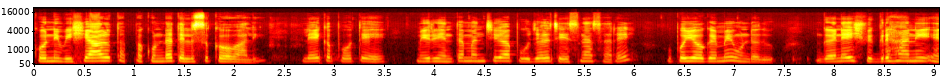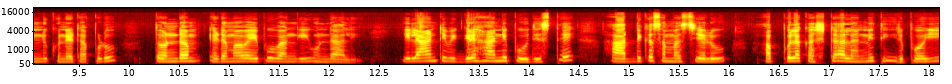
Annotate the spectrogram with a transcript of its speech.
కొన్ని విషయాలు తప్పకుండా తెలుసుకోవాలి. లేకపోతే మీరు ఎంత మంచిగా పూజలు చేసినా సరే ఉపయోగమే ఉండదు. గణేష్ విగ్రహాన్ని ఎన్నుకునేటప్పుడు తొండం ఎడమవైపు వంగి ఉండాలి. ఇలాంటి విగ్రహాన్ని పూజిస్తే ఆర్థిక సమస్యలు అప్పుల కష్టాలన్నీ తీరిపోయి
